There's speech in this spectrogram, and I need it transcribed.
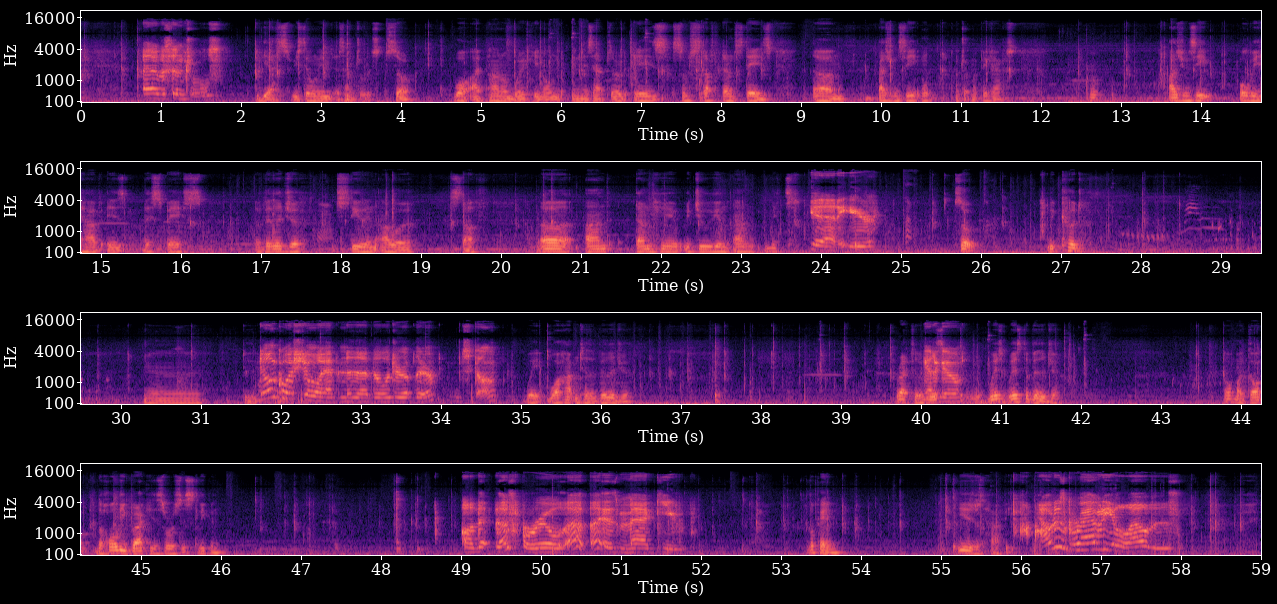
have essentials. yes, we still need essentials. So, what I plan on working on in this episode is some stuff downstairs. Um, as you can see, oh, I dropped my pickaxe. Oh, as you can see, all we have is this space, a villager stealing our stuff, uh, and down here with Julian and Mitt. Get out of here. So, we could. Uh, do. Don't question what happened to that villager up there. Dumb. Wait, what happened to the villager? Rector, Gotta where's, go. where's where's the villager? Oh my god, the holy Brachiosaurus is sleeping. Oh, that, that's for real. That, that is mad cute. Look at him. He is just happy. How does gravity allow this?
